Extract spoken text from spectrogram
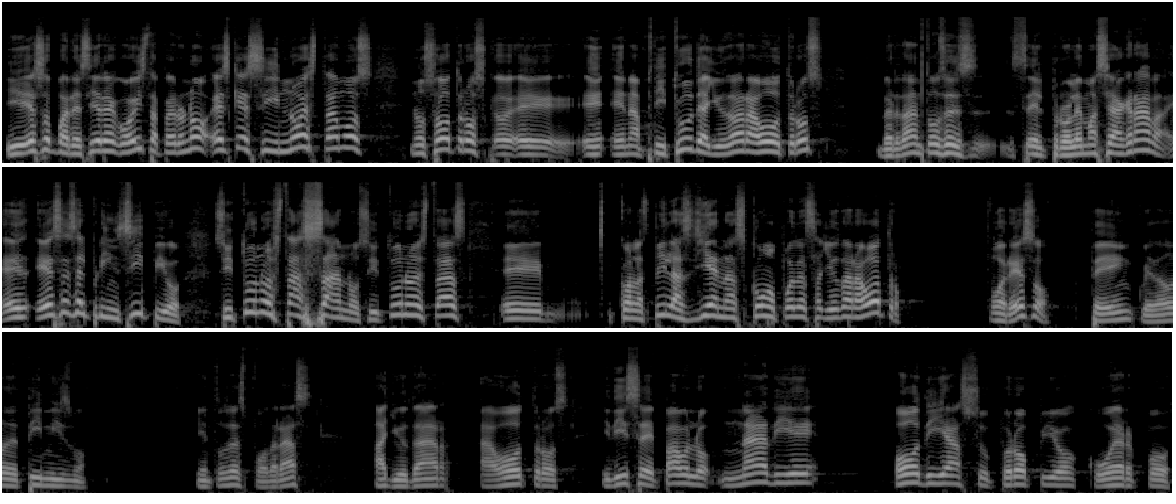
Y eso pareciera egoísta, pero no, es que si no estamos nosotros eh, en aptitud de ayudar a otros, ¿verdad? Entonces el problema se agrava. E, ese es el principio. Si tú no estás sano, si tú no estás eh, con las pilas llenas, ¿cómo puedes ayudar a otro? Por eso, ten cuidado de ti mismo y entonces podrás ayudar a otros. Y dice Pablo, nadie odia su propio cuerpo.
